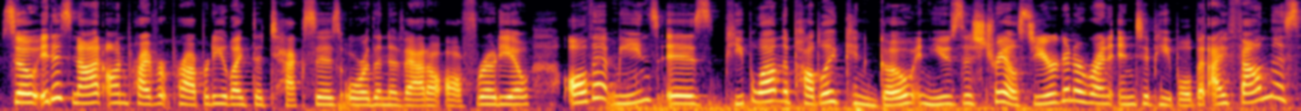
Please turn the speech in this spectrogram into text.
So it is not on private property like the Texas or the Nevada Off-Roadeo. All that means is people out in the public can go and use this trail. So you're going to run into people. But I found this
